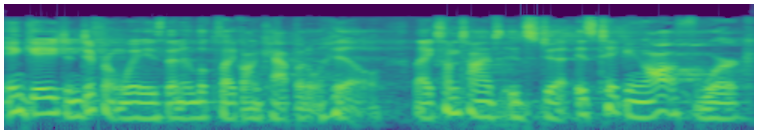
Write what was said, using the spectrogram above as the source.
engage in different ways than it looks like on Capitol Hill. Like sometimes it's just it's taking off work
